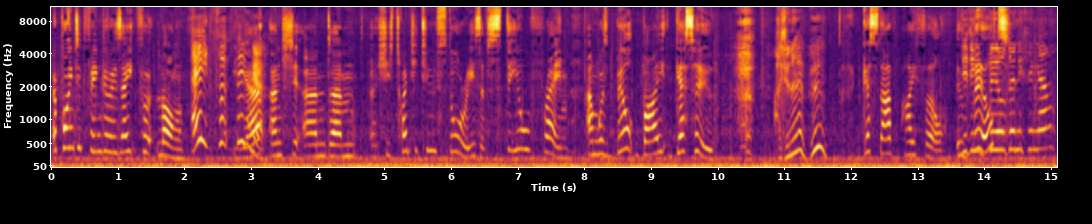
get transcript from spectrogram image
her pointed finger is eight foot long. Eight foot finger. Yeah, and she and um, uh, she's 22 stories of steel frame and was built by guess who? I don't know who. Gustav Eiffel. Who Did he built build anything else?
